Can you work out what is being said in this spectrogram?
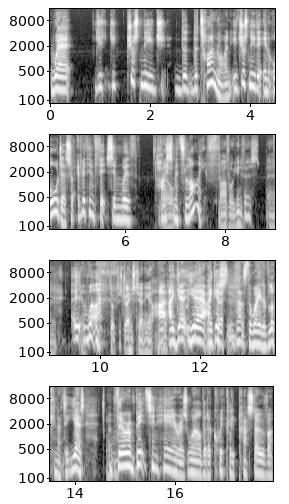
where you you just need the the timeline. You just need it in order so everything fits in with Highsmith's life. Marvel Universe. Uh, Uh, well, Doctor Strange turning up. I, I get yeah, I guess that's the way of looking at it. Yes, there are bits in here as well that are quickly passed over,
